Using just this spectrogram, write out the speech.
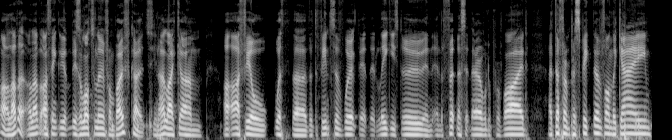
Oh, I love it. I love it. I think there's a lot to learn from both codes. You know, like um, I, I feel with uh, the defensive work that, that leagueies do and, and the fitness that they're able to provide, a different perspective on the game.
